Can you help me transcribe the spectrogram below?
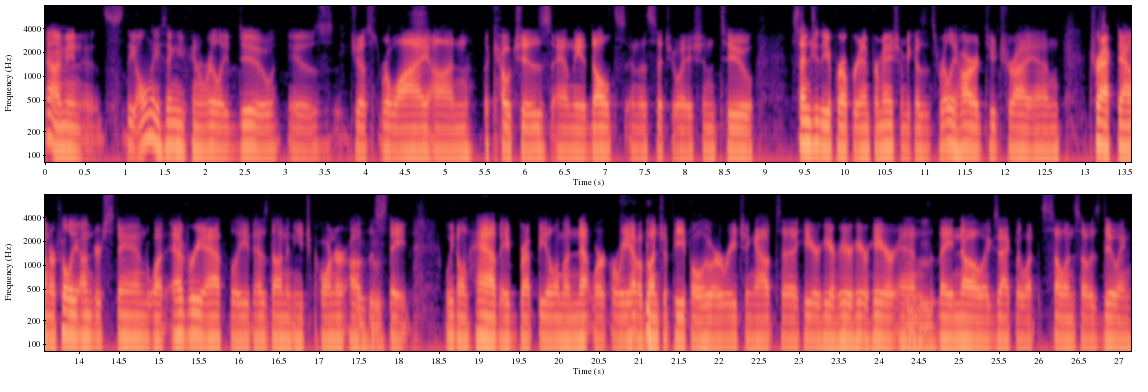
Yeah, I mean, it's the only thing you can really do is just rely on the coaches and the adults in this situation to send you the appropriate information because it's really hard to try and track down or fully understand what every athlete has done in each corner of the mm-hmm. state. We don't have a Brett Bielema network where we have a bunch of people who are reaching out to here, here, here, here, here, and mm-hmm. they know exactly what so and so is doing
